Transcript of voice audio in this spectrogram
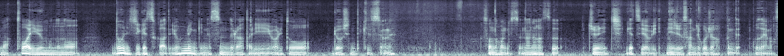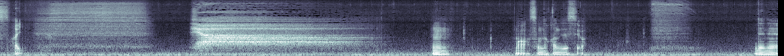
まあ、とはいうものの、土日月火で4連勤で住んでるあたり、割と良心的ですよね。そんな本日、7月10日月曜日23時58分でございます。はい。いや。うん。まあ、そんな感じですよ。でね、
